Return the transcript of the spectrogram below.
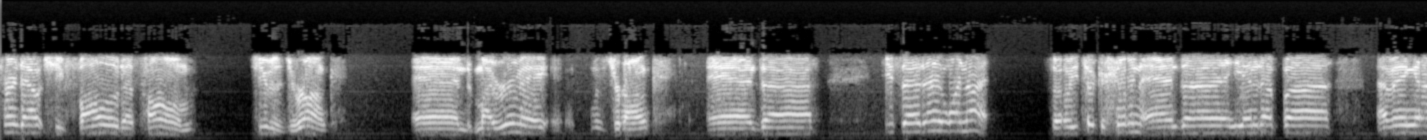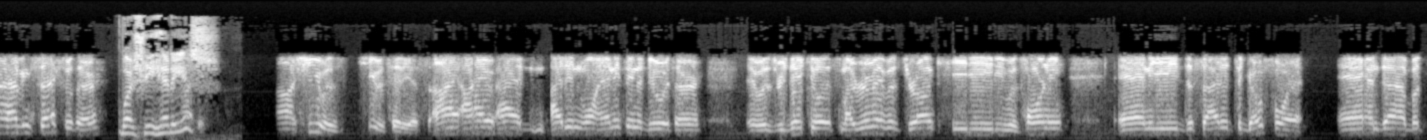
Turned out she followed us home. She was drunk, and my roommate was drunk, and uh, he said, "Hey, why not?" So he took her in, and uh, he ended up uh, having uh, having sex with her. Was she hideous? Uh, she was she was hideous. I, I had I didn't want anything to do with her. It was ridiculous. My roommate was drunk. He, he was horny, and he decided to go for it. And uh, but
